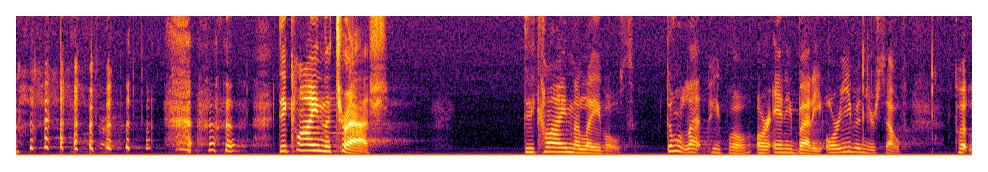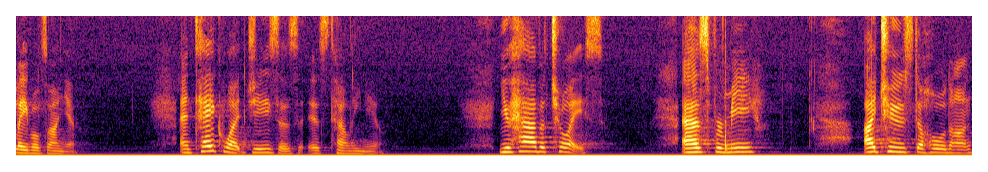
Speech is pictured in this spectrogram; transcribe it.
decline the trash. Decline the labels. Don't let people or anybody or even yourself put labels on you. And take what Jesus is telling you. You have a choice. As for me, I choose to hold on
